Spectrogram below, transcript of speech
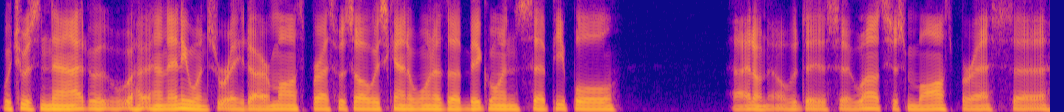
which was not on anyone's radar. Moth breath was always kind of one of the big ones that people, I don't know, they say, well, it's just moth breath. Uh,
